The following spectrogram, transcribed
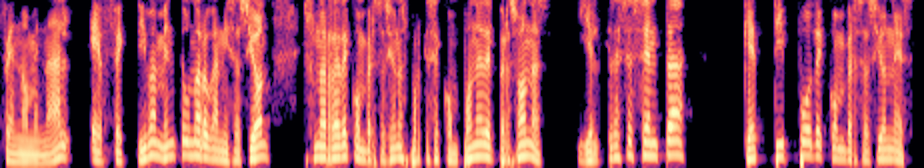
fenomenal. Efectivamente, una organización es una red de conversaciones porque se compone de personas. Y el 360, ¿qué tipo de conversaciones?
